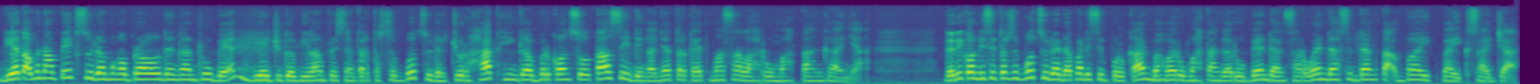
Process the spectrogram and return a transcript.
Dia tak menampik sudah mengobrol dengan Ruben. Dia juga bilang presenter tersebut sudah curhat hingga berkonsultasi dengannya terkait masalah rumah tangganya. Dari kondisi tersebut sudah dapat disimpulkan bahwa rumah tangga Ruben dan Sarwenda sedang tak baik-baik saja.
